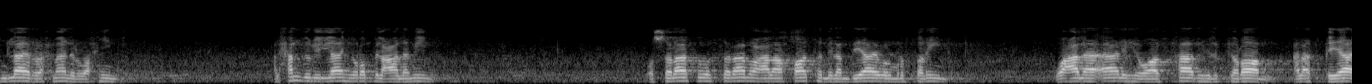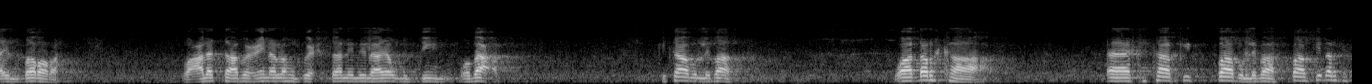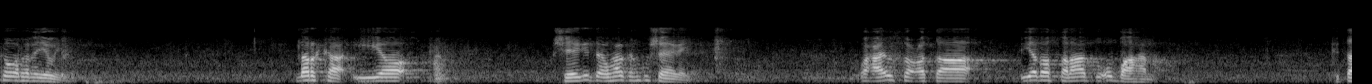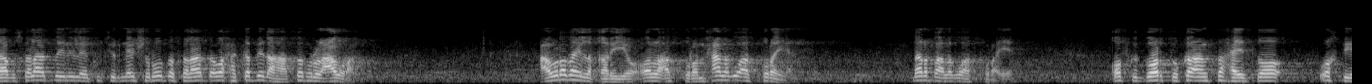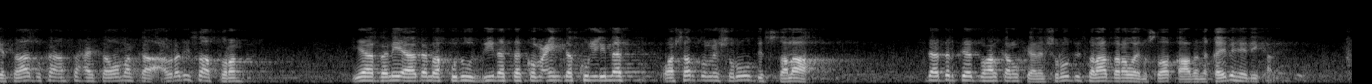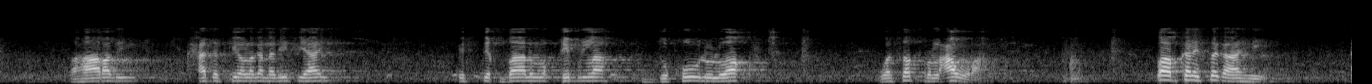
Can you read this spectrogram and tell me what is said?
بسم الله الرحمن الرحيم الحمد لله رب العالمين والصلاة والسلام على خاتم الأنبياء والمرسلين وعلى آله وأصحابه الكرام الأتقياء البررة وعلى التابعين لهم بإحسان إلى يوم الدين وبعد كتاب اللباس ودرك kitaabkii baab libaas baabkii dharka ka warramaya wey dharka iyo sheegidda uu halkan ku sheegay waxay u socotaa iyadoo salaadu u baahan. Kitaabu salaad baynu ilan ku jirnay shuruudda salaada waxaa ka mid ahaa satrulcawra cawrada in la qariyo oo la asturo maxaa lagu asturaya? Dhar baa lagu asturaya. Qofka goortu ka ansaxayso waktiga salaadu ka ansaxaysa waa marka cawradiisu asturan yaa bani aadama khuduu ziinatakum cinda kuli masjid waa shardu min shuruudi salaa sidaa darteed buu halkan u keenay shuruuddii salaadana waynu soo qaadanay qaybaheedii kale tahaaradii xadadkii oo laga nadiif yahay istiqbaalu lqibla dukuulu lwaqt wa satru lcawra baabkan isaga ahi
